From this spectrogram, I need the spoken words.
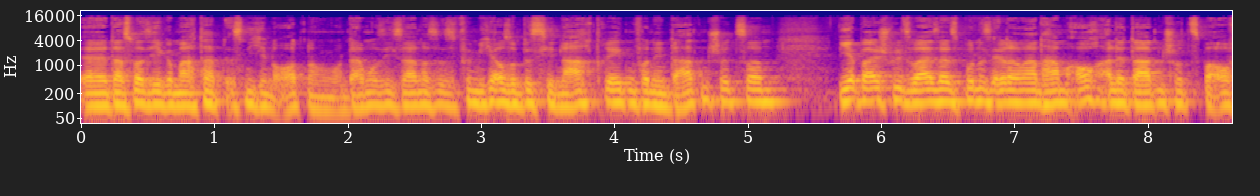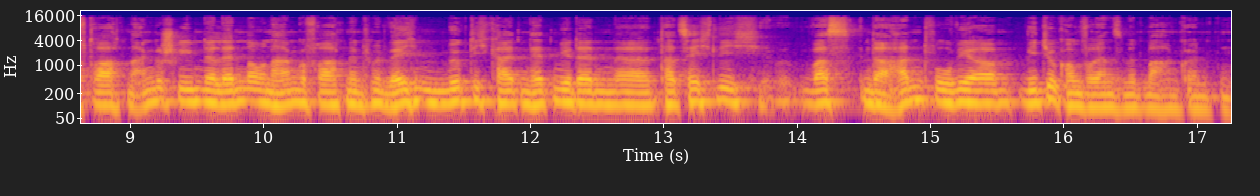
äh, das, was ihr gemacht habt, ist nicht in Ordnung. Und da muss ich sagen, das ist für mich auch so ein bisschen Nachtreten von den Datenschützern. Wir beispielsweise als Bundeselternrat haben auch alle Datenschutzbeauftragten angeschrieben der Länder und haben gefragt, Mensch, mit welchen Möglichkeiten hätten wir denn äh, tatsächlich was in der Hand, wo wir Videokonferenzen mitmachen könnten?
